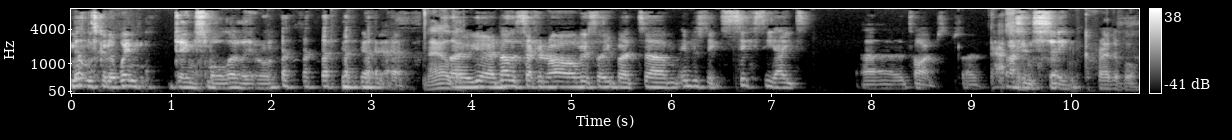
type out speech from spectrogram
Milton's going to win James Smaller later on. Nailed So, it. yeah, another second row, obviously, but um, interesting. 68 uh, times. So, That's insane. incredible.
